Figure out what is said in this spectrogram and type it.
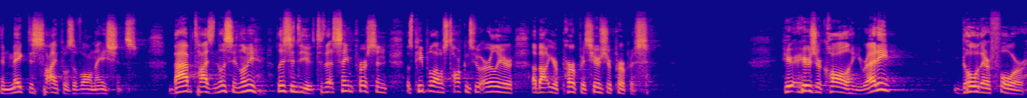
and make disciples of all nations. Baptizing, listen, let me listen to you, to that same person, those people I was talking to earlier about your purpose. Here's your purpose. Here, here's your calling. You ready? Go, therefore,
